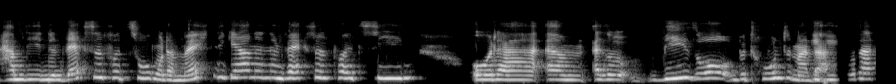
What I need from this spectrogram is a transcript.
haben die einen Wechsel vollzogen oder möchten die gerne einen Wechsel vollziehen? Oder ähm, also wieso betonte man das? Mhm. Oder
